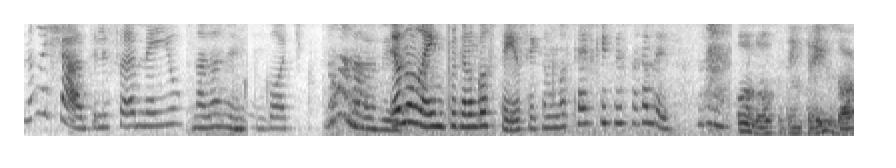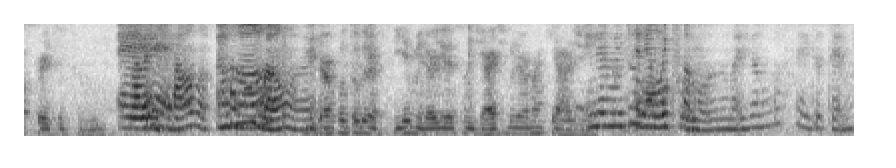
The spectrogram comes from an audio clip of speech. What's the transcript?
Não é chato, ele só é meio. Nada a ver. Gótico. Não é nada a ver. Eu não lembro porque eu não gostei. Eu sei que eu não gostei e fiquei com isso na cabeça. Ô, louco, tem três Oscars esse filme. É. Fala de fauna? É famosão. É. Melhor fotografia, melhor direção de arte melhor maquiagem. Ele é muito Ele louco. é muito famoso, mas eu não gostei do tema.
